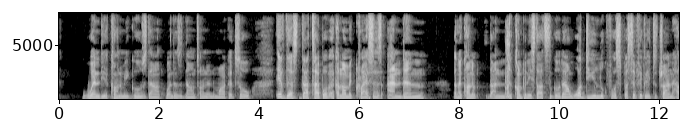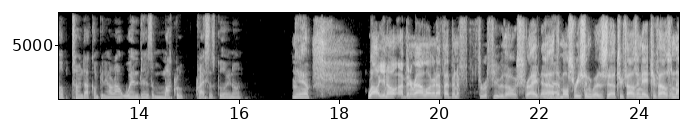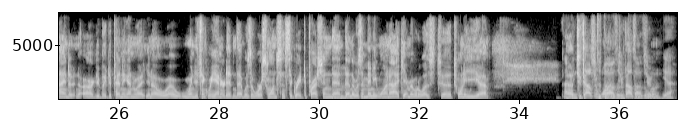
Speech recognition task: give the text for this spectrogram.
when the economy goes down, when there's a downturn in the market. So if there's that type of economic crisis and then an economy and the company starts to go down, what do you look for specifically to try and help turn that company around when there's a macro crisis going on? Yeah. Well, you know, I've been around long enough. I've been a through a few of those, right? Uh, yeah. The most recent was uh, 2008, 2009, arguably depending on what you know when you think we entered it, and that was the worst one since the Great Depression. Then, mm-hmm. then there was a mini one. I can't remember what it was. To 20, uh, uh 2001, 2000, 2002. Yeah.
